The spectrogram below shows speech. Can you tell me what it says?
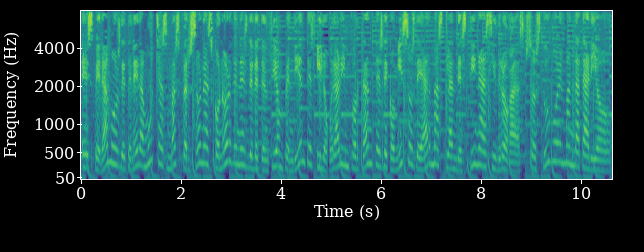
Esperamos detener a muchas más personas con órdenes de detención pendientes, y lograr importantes decomisos de armas clandestinas y drogas, sostuvo el mandatario.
